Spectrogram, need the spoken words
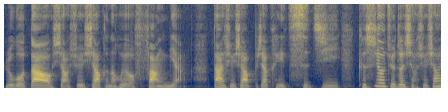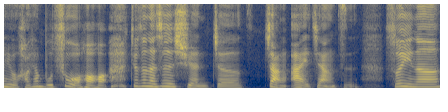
如果到小学校可能会有放养，大学校比较可以刺激，可是又觉得小学校又好像不错哈，就真的是选择障碍这样子。所以呢，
